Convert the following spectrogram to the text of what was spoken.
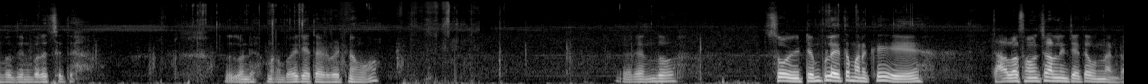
ఉందో దీని పరిస్థితి. ఇదిగోండి మన బైక్ అయితే అక్కడ పెట్టినాము. ఇక్కడ ఏందో. సో ఈ టెంపుల్ అయితే మనకి చాలా సంవత్సరాల నుంచి అయితే ఉందంట.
